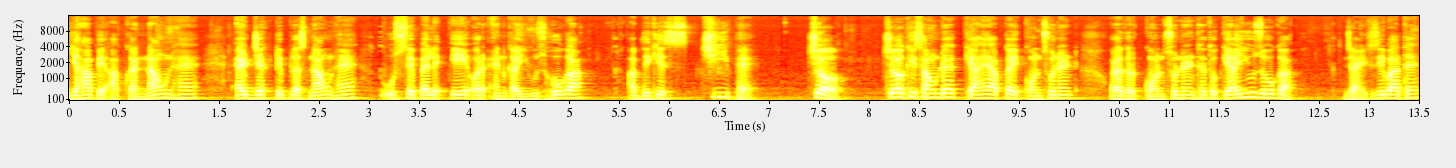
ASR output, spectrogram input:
यहाँ पे आपका नाउन है एडजेक्टिव प्लस नाउन है तो उससे पहले ए और एन का यूज़ होगा। अब देखिए चीप है। च च की साउंड है, क्या है आपका एक कॉन्सोनेंट और अगर कॉन्सोनेंट है तो क्या यूज़ होगा? ज़ाहिर सी बात है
